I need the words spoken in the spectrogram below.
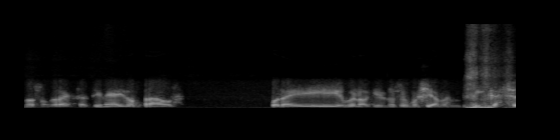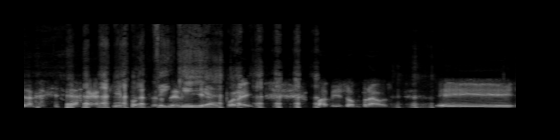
no son granjas, tiene ahí dos prados. Por ahí, bueno, aquí no sé cómo se llaman, fincas. Aquí, por- Finquilla. Por ahí, para mí son prados. Y,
